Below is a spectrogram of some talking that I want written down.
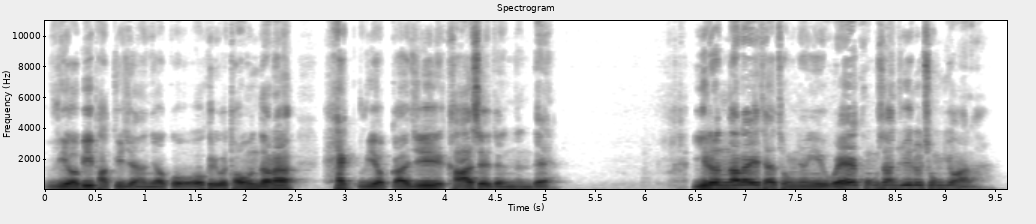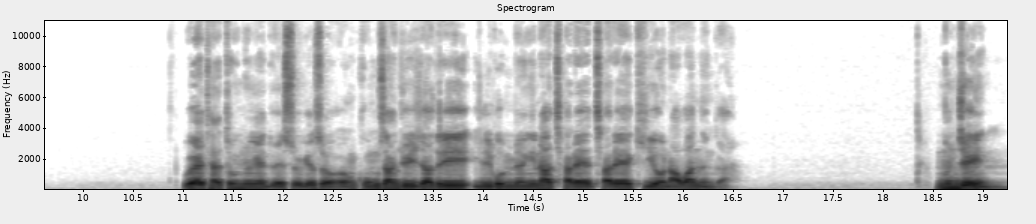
위협이 바뀌지 않았고 그리고 더군다나 핵 위협까지 가세됐는데 이런 나라의 대통령이 왜 공산주의를 존경하나? 왜 대통령의 뇌 속에서 공산주의자들이 일곱 명이나 차례차례 기어 나왔는가? 문재인,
